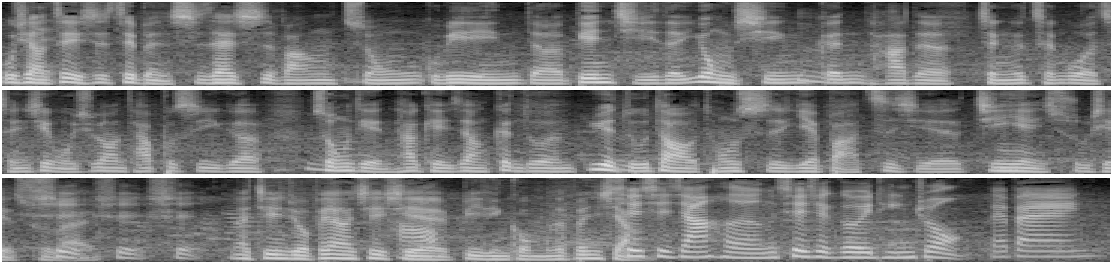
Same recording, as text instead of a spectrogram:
我想这也是这本食在四方从古碧林的编辑的用心跟他的整个成果呈现。我希望它不是一个终点，它可以让更多人阅读到，同时也把自己的经验书写出来。是是是。那今天就非常谢谢碧林跟我们的分享。谢谢嘉恒，谢谢各位听众，拜拜。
